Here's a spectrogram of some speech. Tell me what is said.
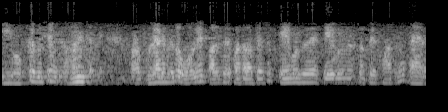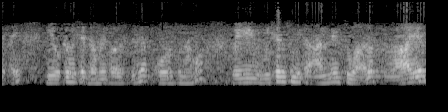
ఈ ఒక్క విషయం గమనించండి. మనం మీద ఓన్లీ పల్సరి పతల ప్లేస్ టేబుల్ మీద టేబుల్ మీద ప్లేస్ మాత్రమే తయారవుతాయి. ఈ ఒక్క విషయం గమనించవలసిందిగా కోరుతున్నాము. ఈ మిషన్స్ మీకు అందించువారు రాయల్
